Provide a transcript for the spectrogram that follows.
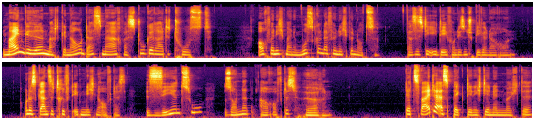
mein Gehirn macht genau das nach, was du gerade tust auch wenn ich meine Muskeln dafür nicht benutze. Das ist die Idee von diesen Spiegelneuronen. Und das Ganze trifft eben nicht nur auf das Sehen zu, sondern auch auf das Hören. Der zweite Aspekt, den ich dir nennen möchte,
